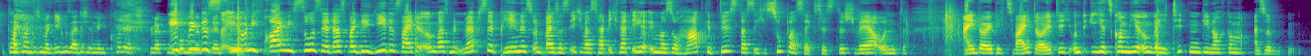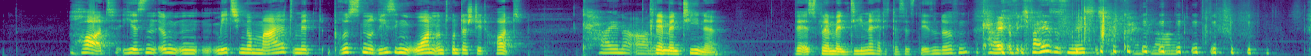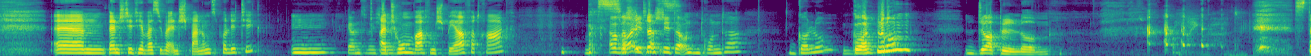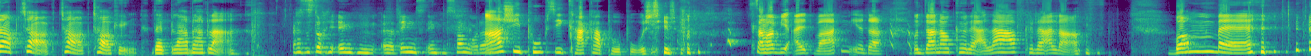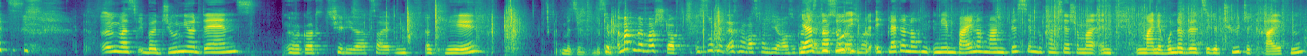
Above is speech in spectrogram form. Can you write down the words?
Da hat man sich mal gegenseitig in den College-Blöcken Ich finde es, rumgekritzelt. und ich freue mich so sehr, dass bei dir jede Seite irgendwas mit Möpse, Penis und weiß was ich was hat. Ich werde eher immer so hart gedisst, dass ich super sexistisch wäre und eindeutig zweideutig. Und jetzt kommen hier irgendwelche Titten, die noch also hot. Hier ist ein, irgendein Mädchen gemalt mit Brüsten, riesigen Ohren und drunter steht hot. Keine Ahnung. Clementine. Wer ist Clementine? Hätte ich das jetzt lesen dürfen? Kein, ich weiß es nicht. Ich habe keinen Plan. Ähm, dann steht hier was über Entspannungspolitik. Ganz wichtig. Atomwaffensperrvertrag. Was Aber soll was steht, was steht da unten drunter? Gollum? Gollum, Doppellum. Oh mein Gott. Stop, talk, talk, talking. That bla bla bla. Das ist doch hier irgendein äh, Dings, irgendein Song, oder? Arschi, Pupsi, Kakapopo steht da. Sag mal, wie alt warten ihr da? Und dann noch Kölle Alaf, Kölle Alaf. Bombe. Irgendwas über Junior Dance. Oh Gott, Chili-Zeiten. Okay. Ich muss jetzt ein bisschen- Okay, machen wir mal Stopp. Ich suche jetzt erstmal was von dir raus. Du Ja, du so? Ich, ich blätter noch nebenbei noch mal ein bisschen. Du kannst ja schon mal in, in meine wunderwürzige Tüte greifen.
